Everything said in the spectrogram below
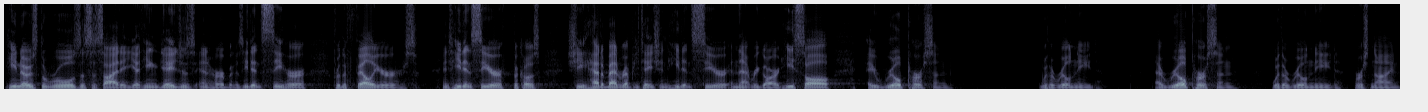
He knows the rules of society, yet he engages in her because he didn't see her for the failures. And he didn't see her because she had a bad reputation. He didn't see her in that regard. He saw a real person with a real need. A real person with a real need. Verse 9.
